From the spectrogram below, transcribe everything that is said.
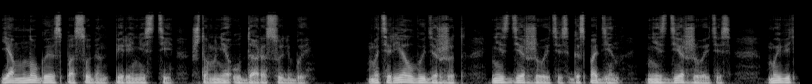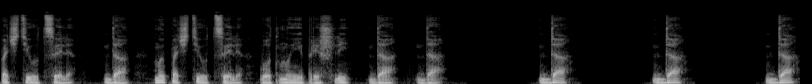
Я многое способен перенести, что мне удары судьбы. Материал выдержит. Не сдерживайтесь, господин, не сдерживайтесь. Мы ведь почти у цели. Да, мы почти у цели. Вот мы и пришли. Да, да. Да. Да. Да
